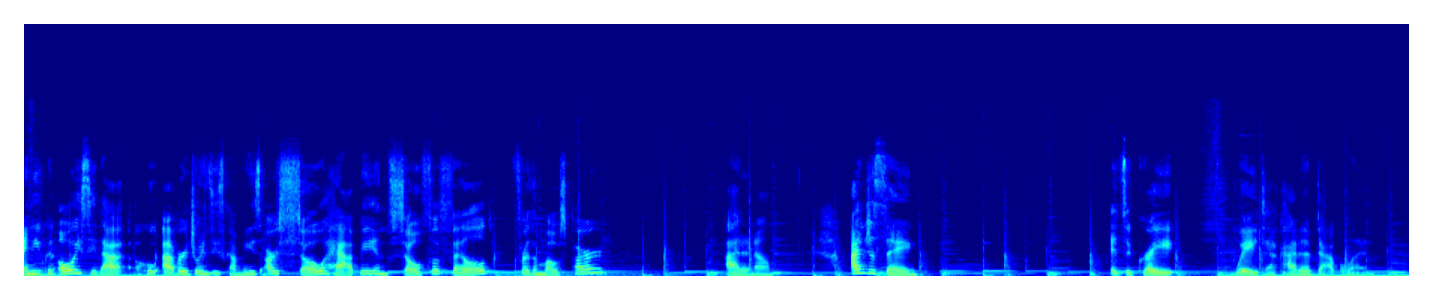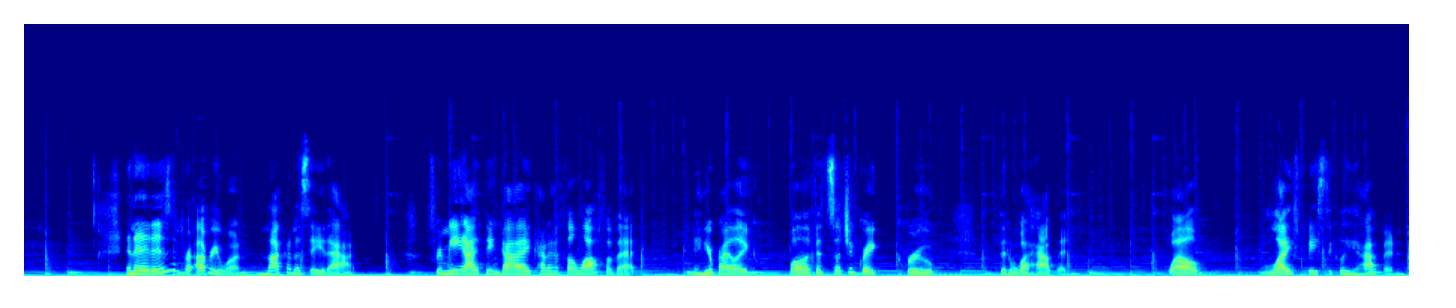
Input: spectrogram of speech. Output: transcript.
And you can always see that whoever joins these companies are so happy and so fulfilled for the most part. I don't know. I'm just saying, it's a great way to kind of dabble in. And it isn't for everyone. I'm not going to say that. For me, I think I kind of fell off of it. And you're probably like, well, if it's such a great group, then what happened? Well, life basically happened.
